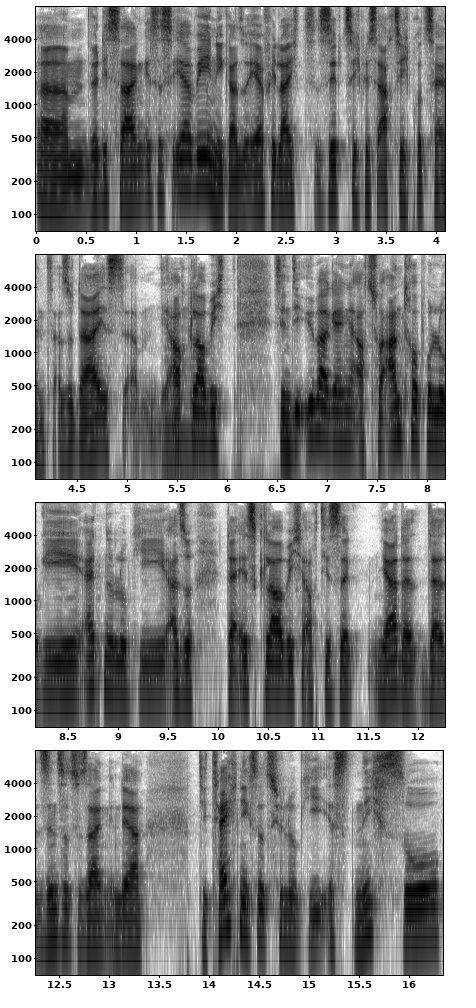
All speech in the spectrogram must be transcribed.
ähm, würde ich sagen, ist es eher wenig, also eher vielleicht 70 bis 80 Prozent. Also da ist ähm, ja auch, glaube ich, sind die Übergänge auch zur Anthropologie, Ethnologie, also da ist, glaube ich, auch diese, ja, da, da sind sozusagen in der, die Techniksoziologie ist nicht so,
